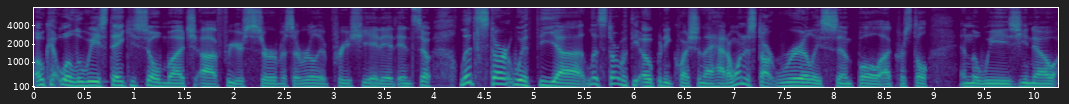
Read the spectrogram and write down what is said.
Okay, well, Louise, thank you so much uh, for your service. I really appreciate it. And so let's start with the uh, let's start with the opening question that I had. I want to start really simple, uh, Crystal and Louise. You know,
